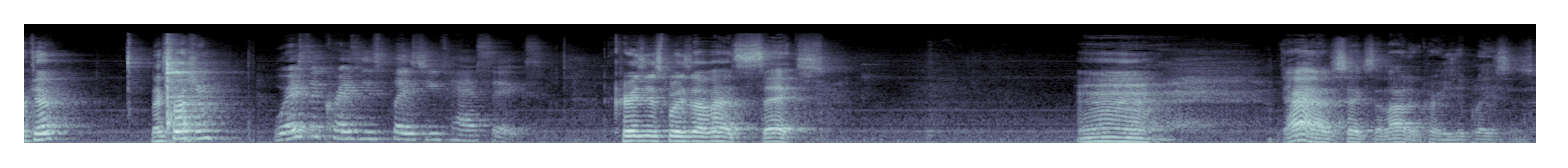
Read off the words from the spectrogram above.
Okay. Next question. Where's the craziest place you've had sex? Craziest place I've had sex. Mmm. I had sex a lot of crazy places.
